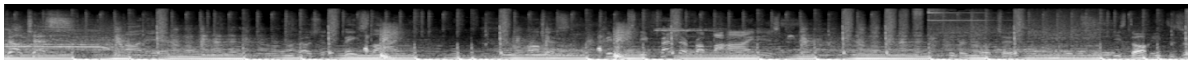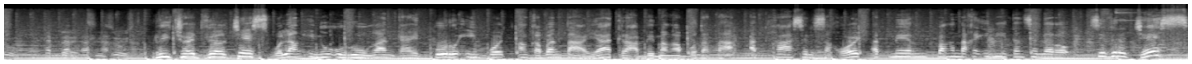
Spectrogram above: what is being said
Velches. On him. Goes to the baseline. Just Phillies defender from behind is. He's talking to Zoo. Richard Vilches walang inuurungan kahit puro import ang kabantayan. Grabe mga butata at hassle sa court at meron pang nakainitan sa laro si Vilches.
